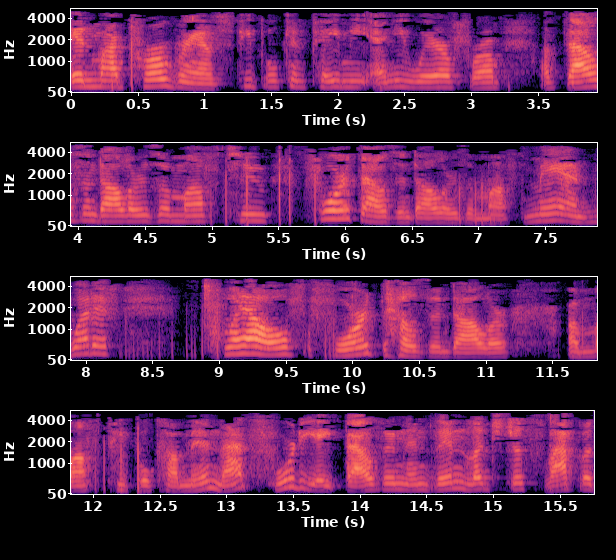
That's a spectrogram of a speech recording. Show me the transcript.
In my programs, people can pay me anywhere from $1,000 a month to $4,000 a month. Man, what if 12 $4,000 a month people come in, that's forty-eight thousand, and then let's just slap a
